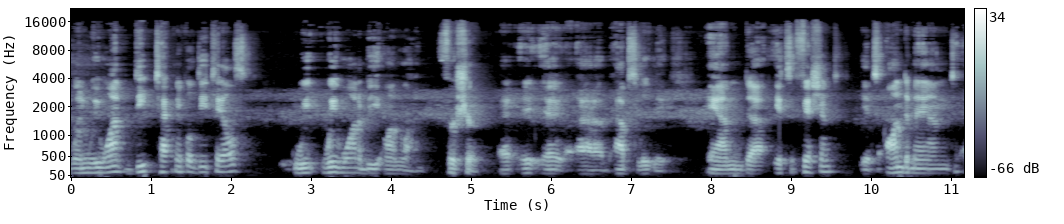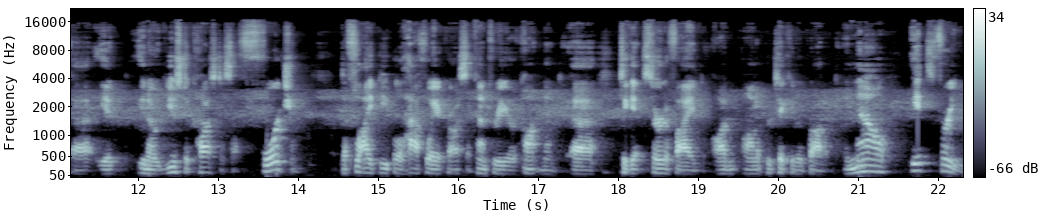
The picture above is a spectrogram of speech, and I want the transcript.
when we want deep technical details, we we want to be online for sure, uh, uh, absolutely, and uh, it's efficient. It's on demand. it you know used to cost us a fortune to fly people halfway across a country or a continent to get certified on on a particular product, and now it's free.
